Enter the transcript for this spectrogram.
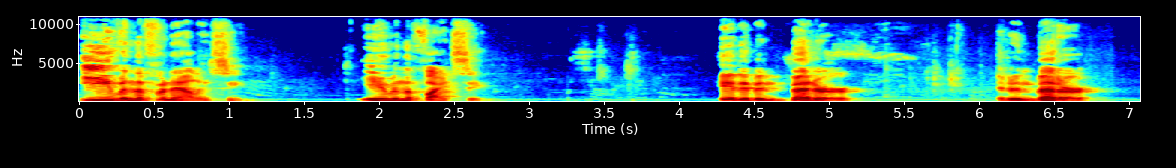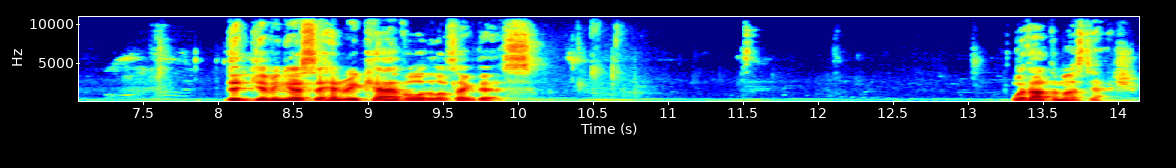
even the finale scene, even the fight scene. It'd have been better. It'd have been better than giving us a Henry Cavill that looks like this, without the mustache.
